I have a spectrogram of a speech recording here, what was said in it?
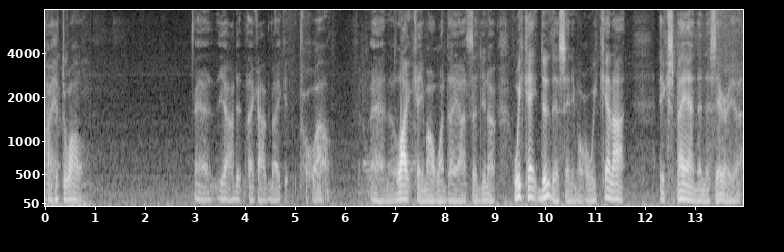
I hit the wall. And yeah, I didn't think I'd make it for a while. And the light came on one day. I said, you know, we can't do this anymore. We cannot expand in this area.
